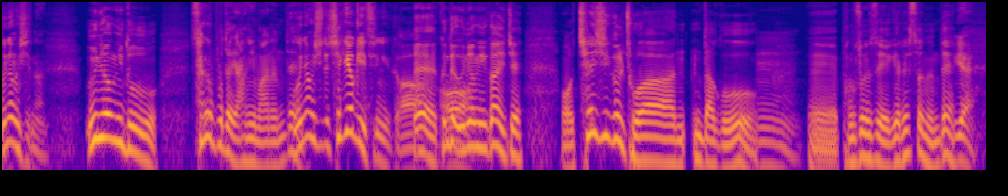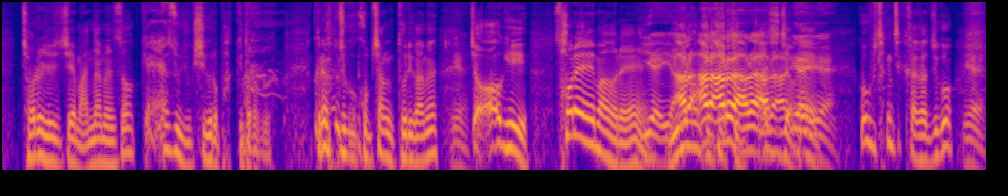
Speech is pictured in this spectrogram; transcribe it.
은영 씨는 은영이도 생각보다 양이 많은데 은영 씨도 체격이 있으니까. 네, 근데 어. 은영이가 이제 어, 채식을 좋아한다고 음. 예, 방송에서 얘기를 했었는데 예. 저를 이제 만나면서 계속 육식으로 바뀌더라고요. 그래가지고 곱창 둘이 가면 예. 저기 설해 마을에 예, 예. 알아, 알아, 알아, 알아, 아시죠? 알아. 예, 예. 그 곱창집 가가지고 예.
